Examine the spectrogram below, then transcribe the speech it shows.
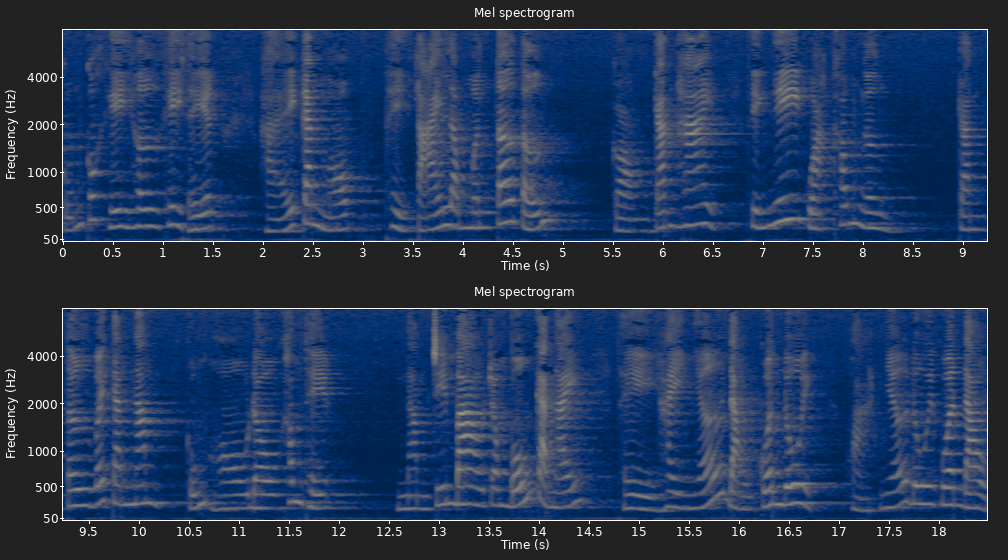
cũng có khi hư khi thiệt Hãy canh một thì tại lòng mình tơ tưởng, Còn canh hai thì nghi hoặc không ngừng, Canh tư với canh năm cũng hồ đồ không thiệt. Nằm chim bao trong bốn canh ấy Thì hay nhớ đầu quên đuôi. Hoặc nhớ đuôi quên đầu.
